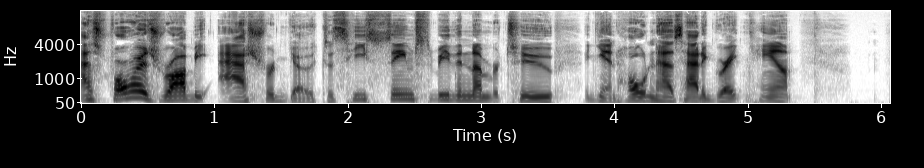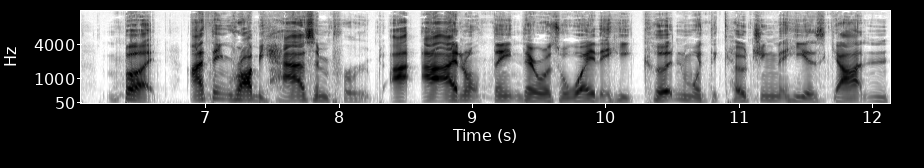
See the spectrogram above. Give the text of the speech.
As far as Robbie Ashford goes, because he seems to be the number two, again, Holden has had a great camp, but I think Robbie has improved. I, I don't think there was a way that he couldn't with the coaching that he has gotten.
